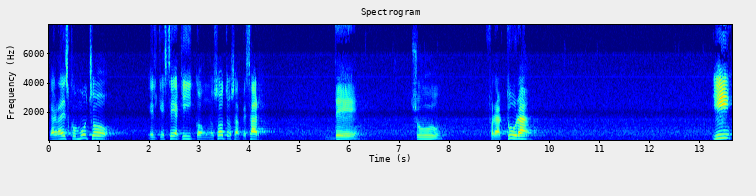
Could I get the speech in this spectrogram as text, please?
Le agradezco mucho el que esté aquí con nosotros a pesar de su fractura y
